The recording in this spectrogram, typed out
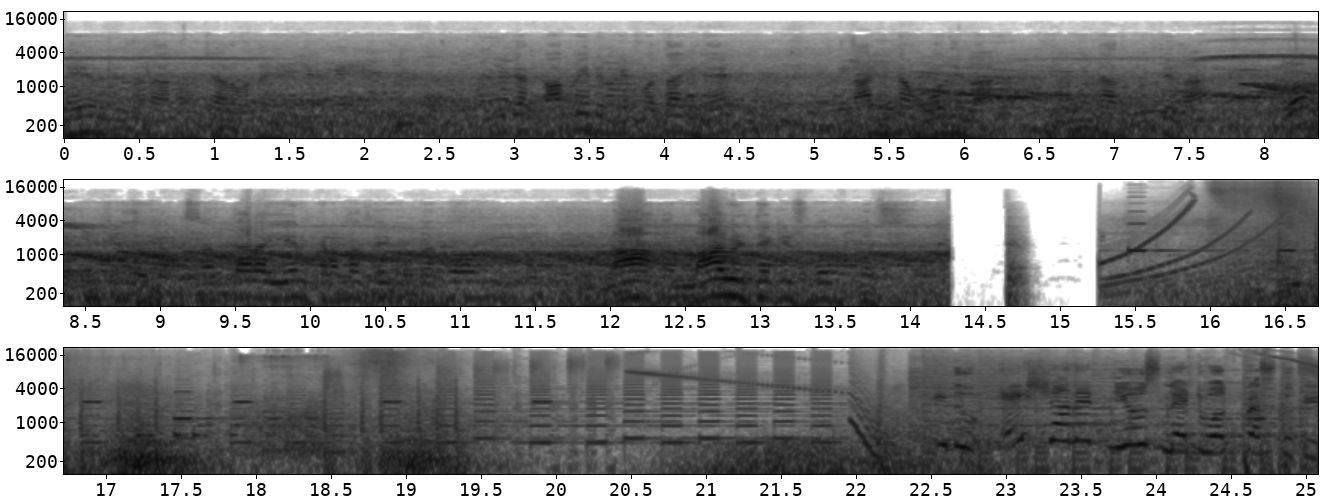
ಧೈರ್ಯದಿಂದ ನಾನು ವಿಚಾರವನ್ನು ಹೇಳಿದೆ. ಈಗ ಕಾಪಿ ನಿಮಗೆ ಗೊತ್ತಾಗಿದೆ. ನಾನಿನ್ನ ಓದಿಲ್ಲ ನನಗಿನ್ನ ಅದು ಗೊತ್ತಿಲ್ಲ ಸರ್ಕಾರ ಏನು ಕ್ರಮ ಕೈಗೊಳ್ಳಬೇಕು law law will take its own course ಇದು ಏಷ್ಯಾನೆಟ್ ನ್ಯೂಸ್ ನೆಟ್ವರ್ಕ್ ಪ್ರಸ್ತುತಿ.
